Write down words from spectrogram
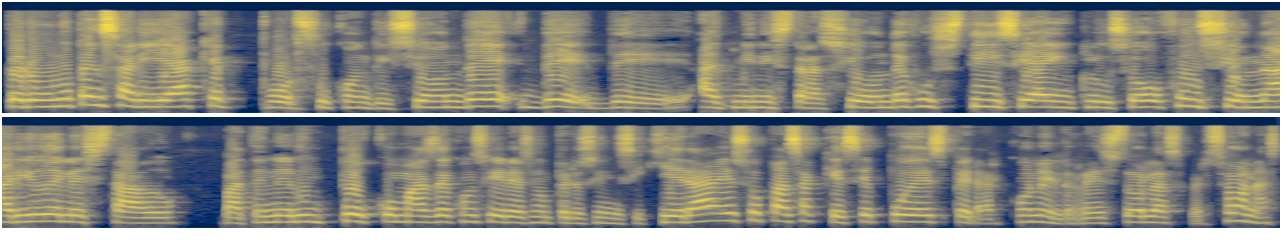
Pero uno pensaría que por su condición de, de, de administración de justicia, incluso funcionario del Estado, va a tener un poco más de consideración, pero si ni siquiera eso pasa, ¿qué se puede esperar con el resto de las personas?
